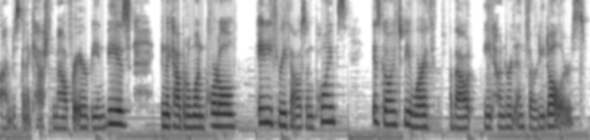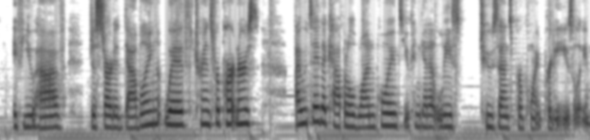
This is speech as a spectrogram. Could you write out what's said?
I'm just going to cash them out for Airbnbs in the Capital One portal, 83,000 points is going to be worth about $830. If you have just started dabbling with transfer partners, I would say that Capital One points you can get at least 2 cents per point pretty easily.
